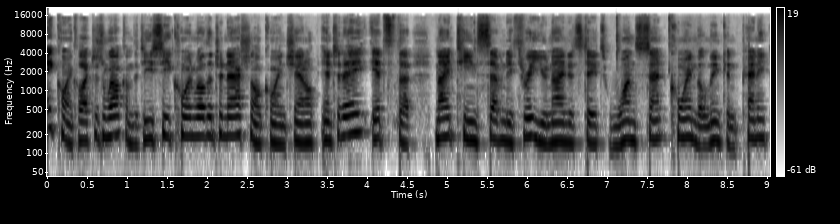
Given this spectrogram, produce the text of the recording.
Hey coin collectors and welcome to DC Coin World International coin channel and today it's the 1973 United States 1 cent coin, the Lincoln Penny.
